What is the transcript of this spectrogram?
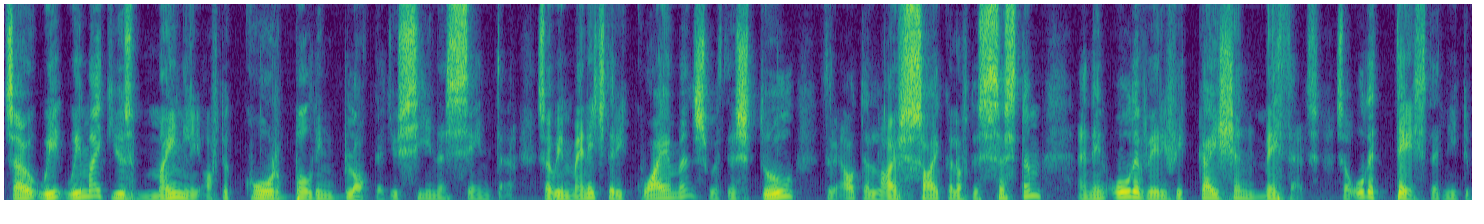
So we, we make use mainly of the core building block that you see in the center. So we manage the requirements with this tool throughout the life cycle of the system and then all the verification methods. So all the tests that need to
